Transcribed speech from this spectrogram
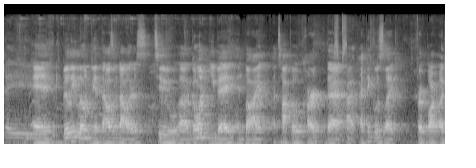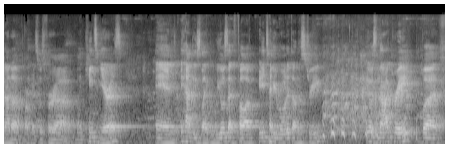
Hey. And Billy loaned me a thousand dollars to uh, go on eBay and buy a taco cart that I, I think was like for bar, uh, not a bar it was for uh, like quinceañeras. And it had these like wheels that fell off anytime you rolled it down the street. it was not great, but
